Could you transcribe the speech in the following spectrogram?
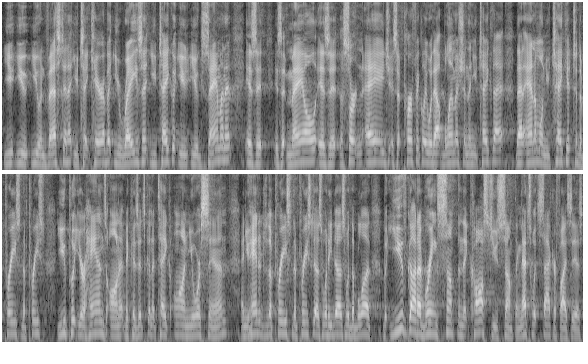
you, you invest in it, you take care of it, you raise it, you take it, you, you examine it. Is, it. is it male? Is it a certain age? Is it perfectly without blemish? And then you take that, that animal and you take it to the priest, and the priest, you put your hands on it because it's going to take on your sin, and you hand it to the priest, and the priest does what he does with the blood. But you've got to bring something that costs you something. That's what sacrifice is.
